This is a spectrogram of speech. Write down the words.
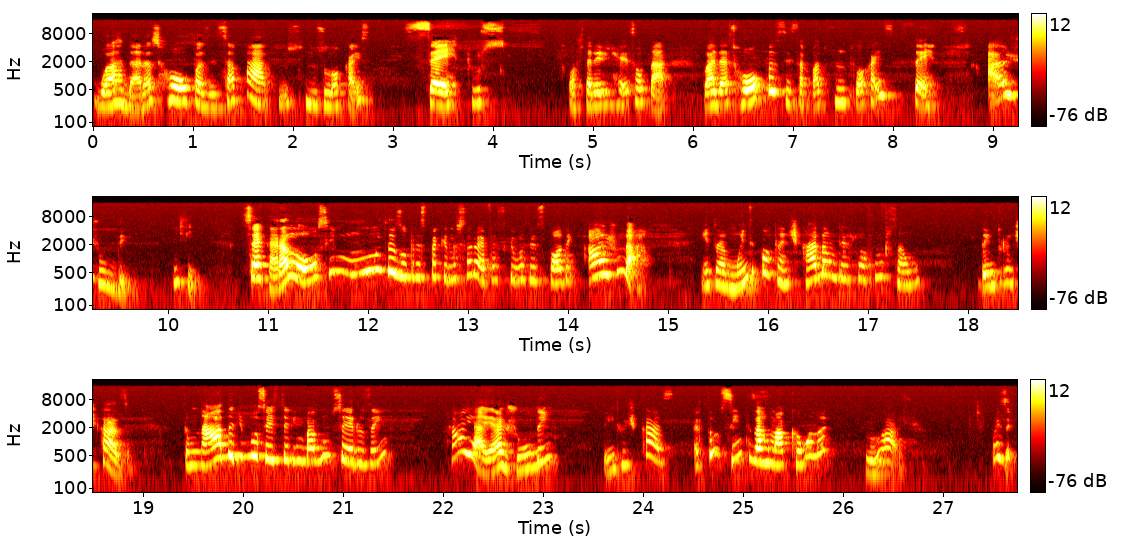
guardar as roupas e sapatos nos locais certos. Gostaria de ressaltar, guardar as roupas e sapatos nos locais certos. Ajudem. Enfim, secar a louça e muitas outras pequenas tarefas que vocês podem ajudar. Então é muito importante cada um ter sua função dentro de casa. Então nada de vocês serem bagunceiros, hein? Ai, ai, ajudem dentro de casa. É tão simples arrumar a cama, né? Eu acho. Pois é.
